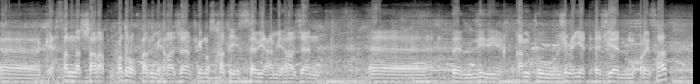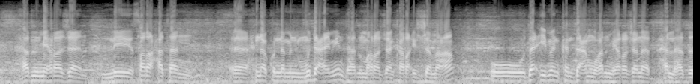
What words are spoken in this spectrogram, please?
آه كيحصلنا الشرف نحضروا في هذا المهرجان في نسخته السابعة مهرجان اللي قامته جمعية أجيال المقرصات. هذا المهرجان اللي صراحة إحنا كنا من مدعمين لهذا المهرجان كرئيس جماعة ودائما كندعموا هذه المهرجانات بحال هذا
